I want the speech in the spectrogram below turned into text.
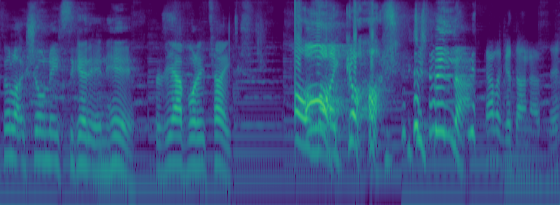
I feel like Sean needs to get it in here. Does he have what it takes? Oh, oh! my God. Just been that. Gallagher don't have this.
